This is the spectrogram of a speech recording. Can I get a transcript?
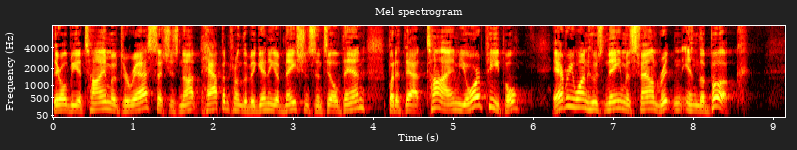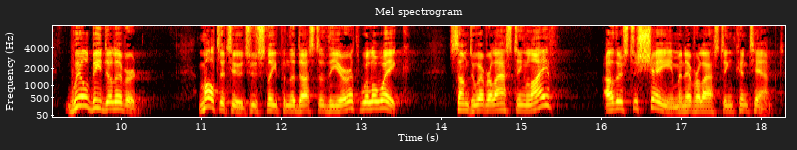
There will be a time of duress, such as not happened from the beginning of nations until then. But at that time, your people, everyone whose name is found written in the book, will be delivered. Multitudes who sleep in the dust of the earth will awake, some to everlasting life, others to shame and everlasting contempt.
